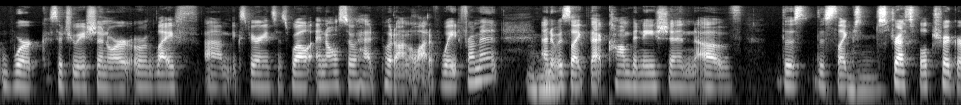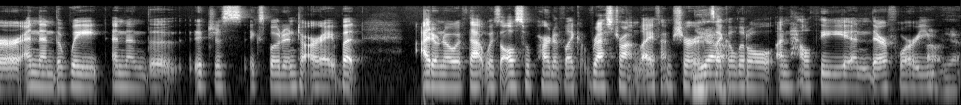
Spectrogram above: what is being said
work situation or, or life um, experience as well, and also had put on a lot of weight from it. Mm-hmm. And it mm-hmm. was like that combination of this this like mm-hmm. stressful trigger, and then the weight, and then the it just exploded into RA. But I don't know if that was also part of like restaurant life. I'm sure yeah. it's like a little unhealthy, and therefore you. Oh, yeah.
